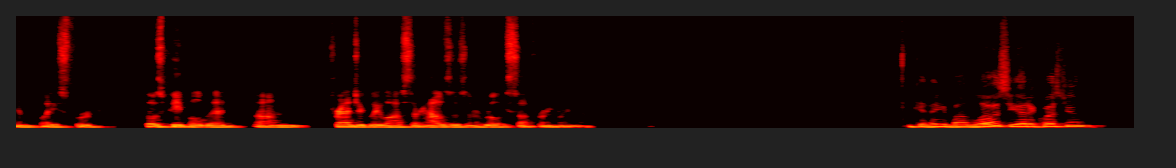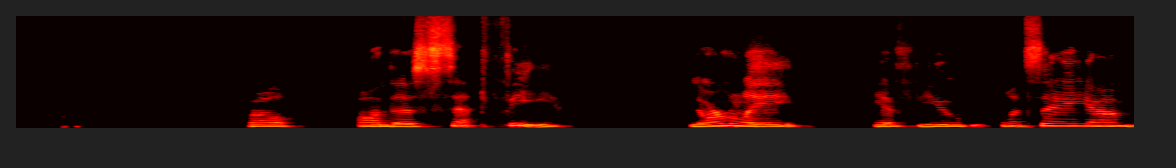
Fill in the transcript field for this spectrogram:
in place for those people that um, tragically lost their houses and are really suffering right now. Okay, thank you, Bob. Lois, you had a question? Well, on the set fee, normally if you, let's say, um,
